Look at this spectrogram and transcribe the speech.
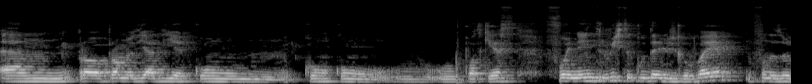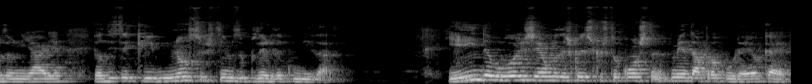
um, para, para o meu dia a dia com, com, com o, o podcast foi na entrevista com o Davis Gouveia, o fundador da Uniária, ele dizia que não subestimos o poder da comunidade. E ainda hoje é uma das coisas que eu estou constantemente à procura. É ok,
